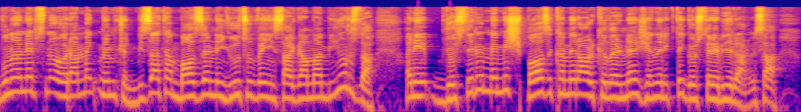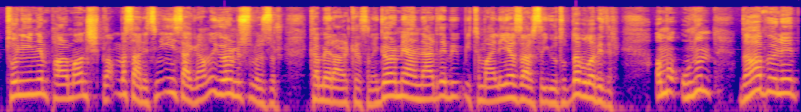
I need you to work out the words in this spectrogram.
Bunların hepsini öğrenmek mümkün. Biz zaten bazılarını YouTube ve Instagram'dan biliyoruz da hani gösterilmemiş bazı kamera arkalarını jenerikte gösterebilirler. Mesela Tony'nin parmağını şıklatma sahnesini Instagram'da görmüşsünüzdür kamera arkasına. Görmeyenler de büyük ihtimalle yazarsa YouTube'da bulabilir. Ama onun daha böyle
